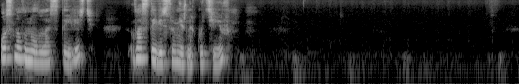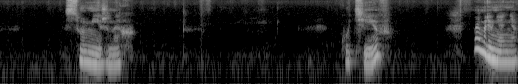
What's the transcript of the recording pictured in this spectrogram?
основну властивість, властивість суміжних кутів, суміжних кутів, маємо.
